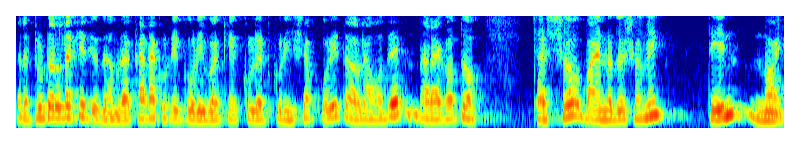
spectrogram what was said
তাহলে টোটালটাকে যদি আমরা কাটাকুটি করি বা ক্যালকুলেট করি, হিসাব করি, তাহলে আমাদের দাঁড়ায় কত? চারশো বায়ান্ন দশমিক তিন নয়।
